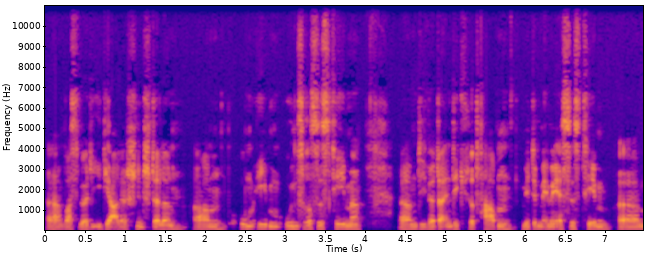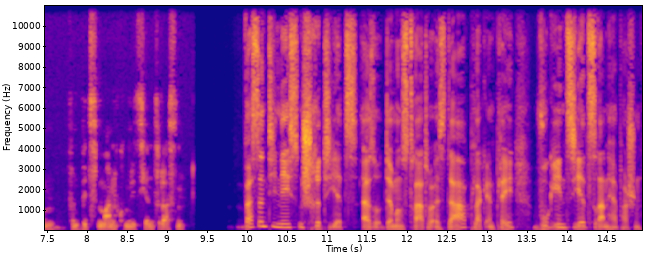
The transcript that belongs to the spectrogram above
äh, was wäre die ideale Schnittstelle, ähm, um eben unsere Systeme, ähm, die wir da integriert haben, mit dem MES-System ähm, von Witzenmann kommunizieren zu lassen. Was sind die nächsten Schritte jetzt? Also Demonstrator ist da, Plug and Play. Wo gehen Sie jetzt ran, Herr Paschen?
